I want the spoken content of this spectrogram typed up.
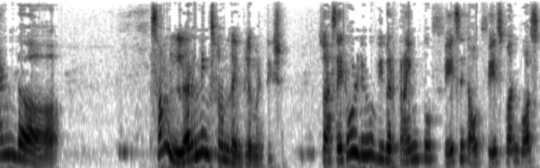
and uh, some learnings from the implementation. So as I told you, we were trying to phase it out. Phase one was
